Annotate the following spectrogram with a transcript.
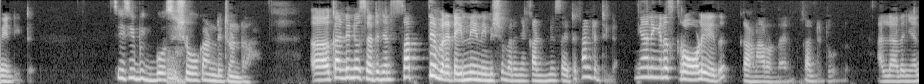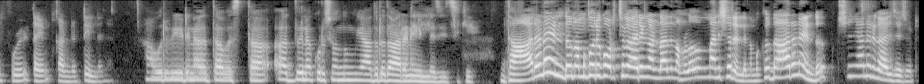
വേണ്ടിയിട്ട്. ചേച്ചി ബിഗ് ബോസ് ഷോ കണ്ടിട്ടുണ്ടോ? കണ്ടിന്യൂസ് ആയിട്ട് ഞാൻ സത്യം പറയട്ടെ ഇന്ന് ഈ നിമിഷം വരെ ഞാൻ കണ്ടിന്യൂസ് ആയിട്ട് കണ്ടിട്ടില്ല. ഞാനിങ്ങനെ സ്ക്രോൾ ചെയ്ത് കാണാറുണ്ടായിരുന്നു കണ്ടിട്ടുണ്ട്. അല്ലാതെ ഞാൻ ഫുൾ ടൈം കണ്ടിട്ടില്ല ഞാൻ. ആ ഒരു വീടിനകത്തെ അവസ്ഥ അതിനെ കുറിച്ചൊന്നും യാതൊരു ധാരണയില്ല ചേച്ചിക്ക്. ധാരണയുണ്ട് നമുക്കൊരു കുറച്ച് കാര്യം കണ്ടാലും നമ്മൾ മനുഷ്യരല്ലേ നമുക്ക് ധാരണയുണ്ട്. പക്ഷെ ഞാനൊരു കാര്യം ചോദിച്ചോട്ടെ?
